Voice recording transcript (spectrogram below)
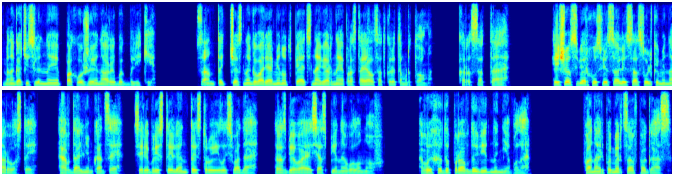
многочисленные, похожие на рыбок блики. Санта, честно говоря, минут пять, наверное, простоял с открытым ртом. Красота! Еще сверху свисали сосульками наросты, а в дальнем конце серебристой лентой струилась вода, разбиваясь о спины валунов. Выхода, правда, видно не было. Фонарь, померцав, погас,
